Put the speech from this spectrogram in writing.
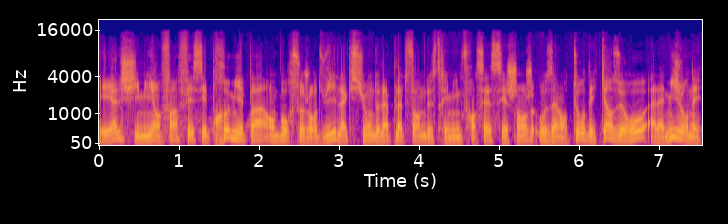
Et Alchimie, enfin, fait ses premiers pas en bourse aujourd'hui. L'action de la plateforme de streaming française s'échange aux alentours des 15 euros à la mi-journée.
